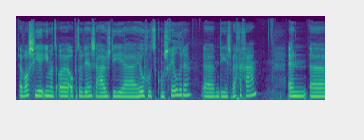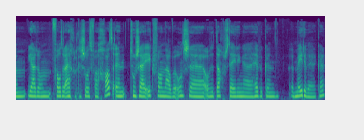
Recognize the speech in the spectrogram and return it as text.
er was hier iemand op het Odensehuis die heel goed kon schilderen. Um, die is weggegaan. En um, ja, dan valt er eigenlijk een soort van gat. En toen zei ik van, nou, bij ons uh, op de dagbesteding uh, heb ik een, een, medewerker.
